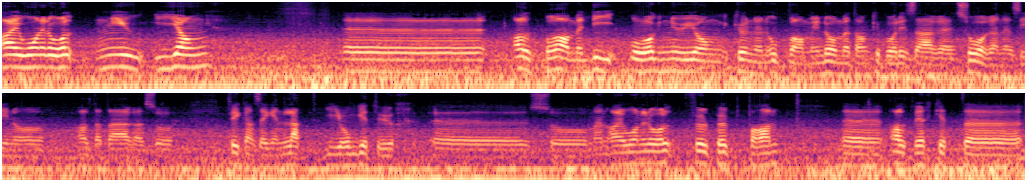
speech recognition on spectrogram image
I Want It All, New Young. Eh, alt bra med de og New Young, kun en oppvarming da med tanke på disse her sårene sine og alt dette her. Så fikk han seg en lett joggetur. Eh, så, men I Want It All, full pupp på han. Eh, alt virket eh,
